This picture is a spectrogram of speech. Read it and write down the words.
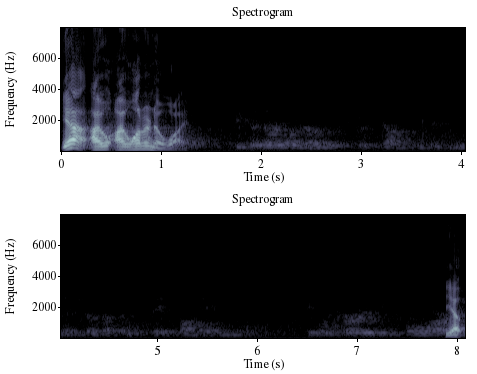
Yeah, I, I want to know why. Because everyone knows this John 3.16, it shows up in baseball games. People have heard it before. Yep.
